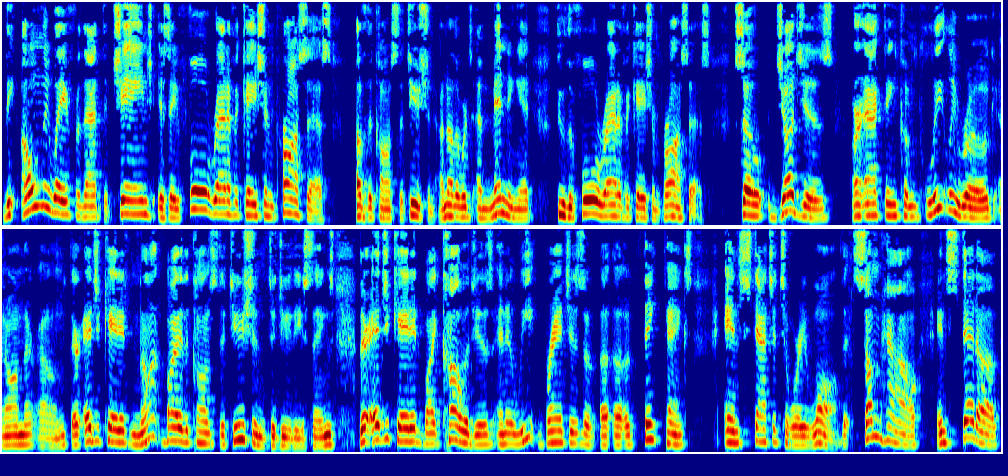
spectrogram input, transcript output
The only way for that to change is a full ratification process of the Constitution. In other words, amending it through the full ratification process. So judges are acting completely rogue and on their own. They're educated not by the Constitution to do these things. They're educated by colleges and elite branches of, uh, of think tanks and statutory law. That somehow, instead of,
